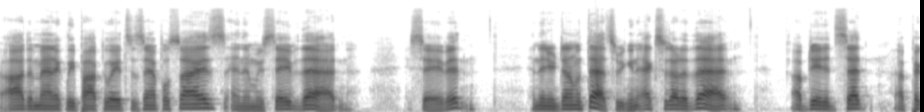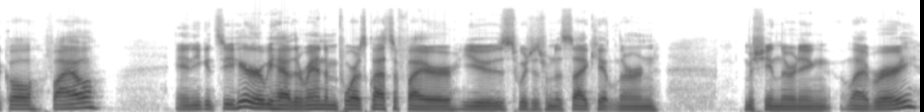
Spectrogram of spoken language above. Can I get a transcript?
automatically populates the sample size, and then we save that, save it, and then you're done with that. So we can exit out of that, updated set a pickle file. And you can see here we have the random forest classifier used, which is from the scikit-learn machine learning library.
